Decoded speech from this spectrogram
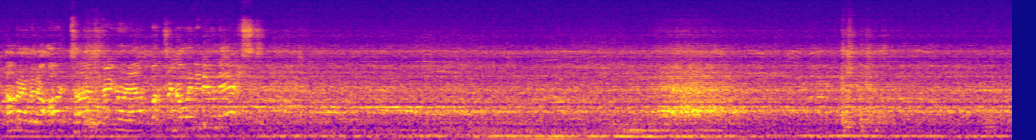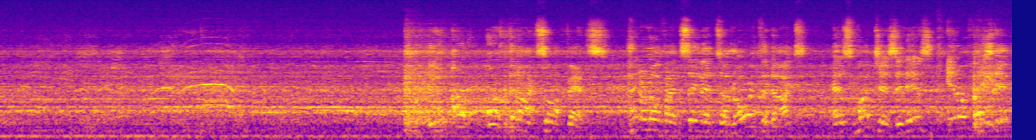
I'm having a hard time figuring out what they're going to do next. The unorthodox offense. I don't know if I'd say that's unorthodox as much as it is innovative.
